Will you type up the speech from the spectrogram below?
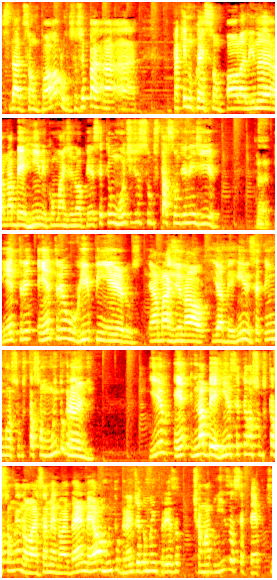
cidade de São Paulo, se você para quem não conhece São Paulo, ali na, na Berrine com Marginal Pinheiro, você tem um monte de subestação de energia. É. Entre, entre o Rio Pinheiros, a Marginal e a Berrine, você tem uma subestação muito grande. E, e na Berrine você tem uma subestação menor. Essa menor é da Enel, é muito grande, é de uma empresa chamada ISACETEP, que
